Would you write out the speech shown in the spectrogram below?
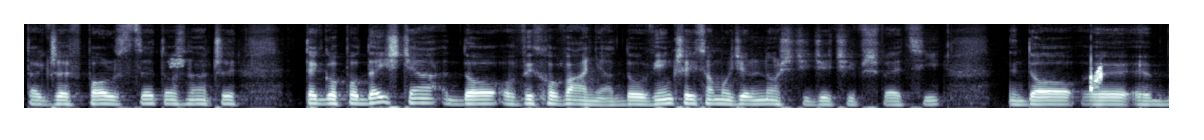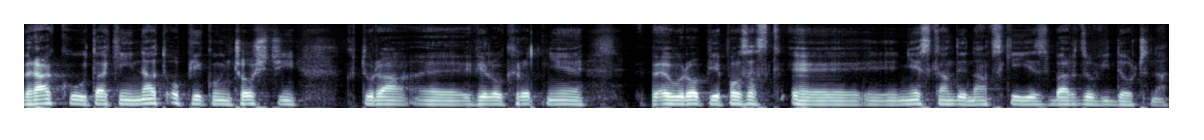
także w Polsce, to znaczy tego podejścia do wychowania, do większej samodzielności dzieci w Szwecji, do e, braku takiej nadopiekuńczości, która e, wielokrotnie w Europie poza e, nieskandynawskiej jest bardzo widoczna.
